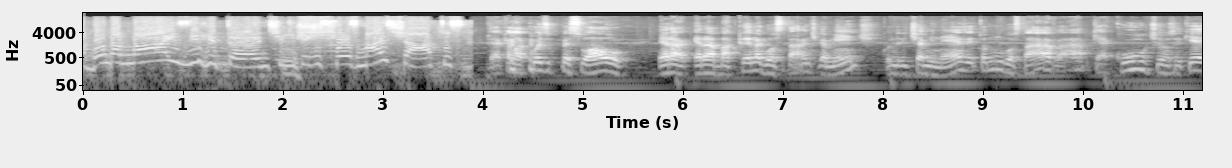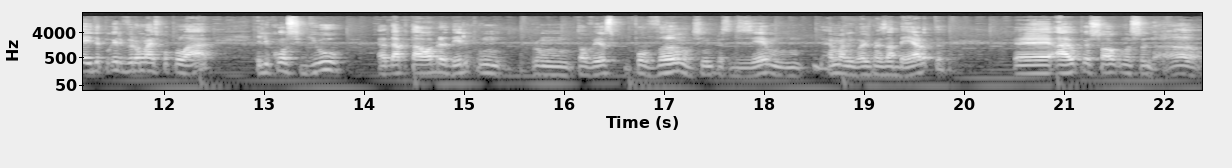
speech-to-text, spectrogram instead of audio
a banda mais irritante, que tem os fãs mais chatos. É aquela coisa que o pessoal era, era bacana gostar antigamente, quando ele tinha amnésia e todo mundo gostava, ah, porque é cult, não sei o quê. Aí depois que ele virou mais popular, ele conseguiu adaptar a obra dele para um, pra um, talvez, povão, assim, pra se dizer, um- né, uma linguagem mais aberta. É, aí o pessoal começou, não,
